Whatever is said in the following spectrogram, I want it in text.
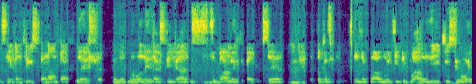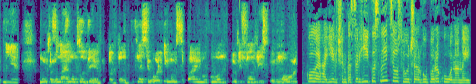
з них англійська, нам так легше. Ну вони так скрипять з зубами, кажуть, це тобто це заклало ті підвалини, які сьогодні ми пожинаємо плоди. Тобто на сьогодні ми вступаємо в ООН виключно англійською мовою. Колега Єльченка Сергій Кислиця у свою чергу переконаний,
